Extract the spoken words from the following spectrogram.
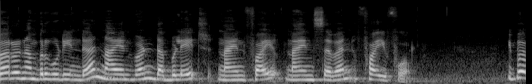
വേറൊരു നമ്പർ കൂടിയുണ്ട് nine one double eight nine five nine seven five four. ഇപ്പോൾ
